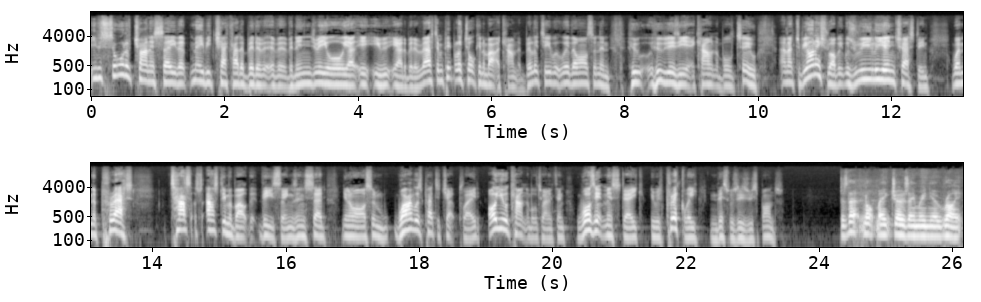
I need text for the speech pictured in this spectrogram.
he was sort of trying to say that maybe Cech had a bit of, of, of an injury or he had, he, he had, a bit of rest. And people are talking about accountability with, with Arsene and who who is he accountable to. And uh, to be honest, Rob, it was really interesting when the press tas- asked him about th- these things and said, you know, Arsene, why was Petr Cech played? Are you accountable to anything? Was it mistake? It was prickly, and this was his response. Does that not make Jose Mourinho right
